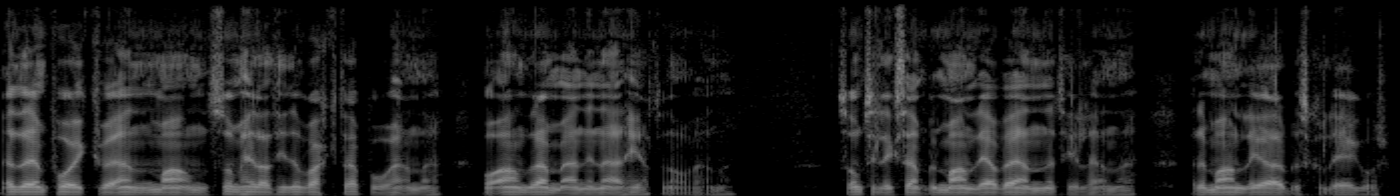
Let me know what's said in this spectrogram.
Eller en pojkvän, man, som hela tiden vaktar på henne och andra män i närheten av henne. Som till exempel manliga vänner till henne eller manliga arbetskollegor.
